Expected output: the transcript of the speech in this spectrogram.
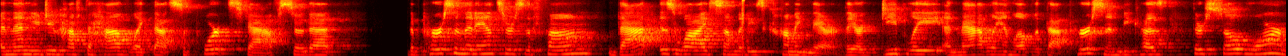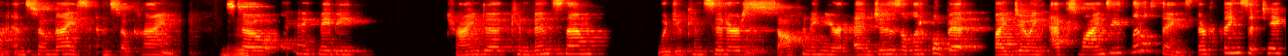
and then you do have to have like that support staff so that the person that answers the phone, that is why somebody's coming there. They are deeply and madly in love with that person because they're so warm and so nice and so kind. Mhm. So I think maybe trying to convince them, would you consider softening your edges a little bit by doing X, Y, and Z? Little things. They're things that take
